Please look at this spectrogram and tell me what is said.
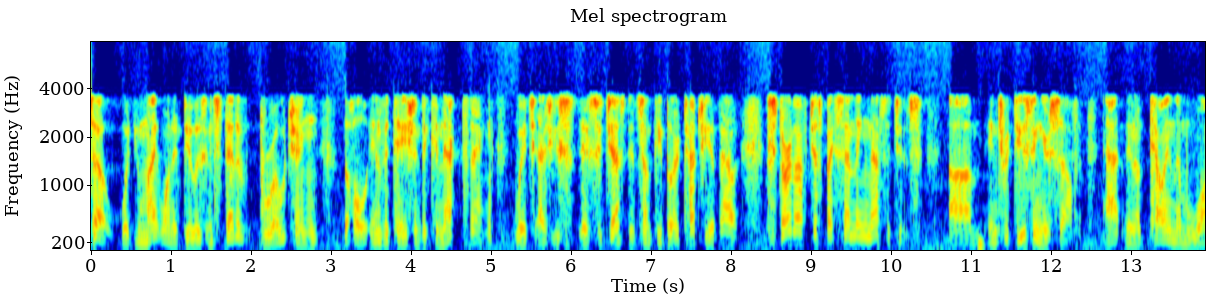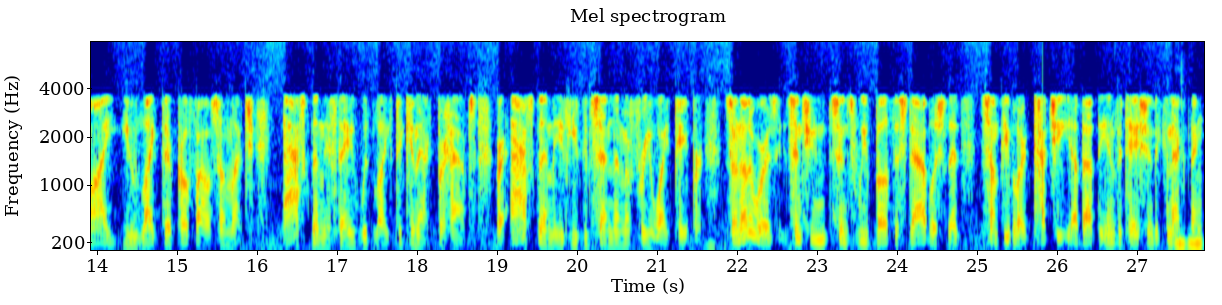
So what you might want to do is instead of broaching the whole invitation to connect thing, which as you as suggested, some people are touchy about, start off just by sending messages. Um, introducing yourself, at, you know, telling them why you like their profile so much. Ask them if they would like to connect, perhaps, or ask them if you could send them a free white paper. So, in other words, since you since we've both established that some people are touchy about the invitation to connect thing,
